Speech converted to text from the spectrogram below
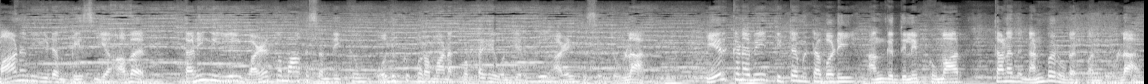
மாணவியிடம் பேசிய அவர் தனிமையில் வழக்கமாக சந்திக்கும் ஒதுக்குப்புறமான கொட்டகை ஒன்றிற்கு அழைத்து சென்றுள்ளார். ஏற்கனவே திட்டமிட்டபடி அங்கு திலீப் குமார் தனது நண்பருடன் வந்துள்ளார்.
